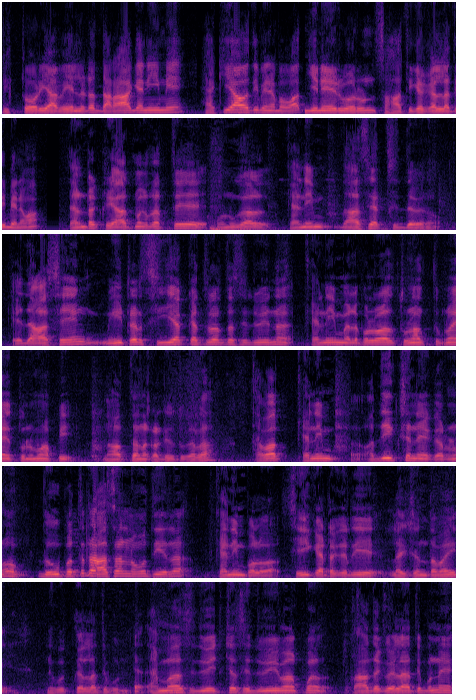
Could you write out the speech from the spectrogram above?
වික්ටෝරියා වේල්ලට දරා ගැනීමේ හැකියාව තිබෙන බවත් ඉංජිනේරුවරුන් සහතික කරලා තිබෙනවා. දැනට ක්‍රියාත්මක තත්ත්වයේ උණුගල් කැණීම් 16ක් සිද්ධ වෙනවා. ඒ 16න් මීටර් 100ක් ඇතුළත සිදුවෙන කැණීම් මැලපොළවල් තුනක් තිබුණා. ඒ තුනම අපි නවත්තන්න කටයුතු කළා. තවත් කැණීම් අධීක්ෂණය කරනවා දූපතට ආසන්නව තියෙන කැණීම් පොළවල්. C කැටගරියේ ලයිසන් තමයි නිකුත් කරලා තිබුණේ. හැම සිදුවෙච්ච සිදුවීමක්ම සාධක වෙලා තිබුණේ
